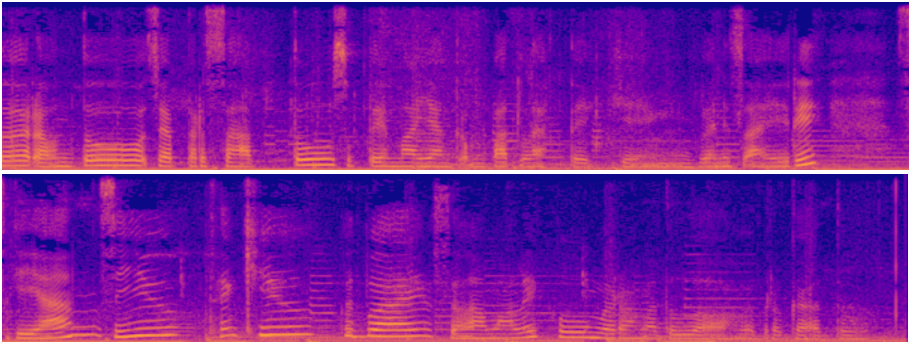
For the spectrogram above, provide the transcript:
uh, untuk chapter 1 subtema yang keempat left taking Vanis akhiri Sekian, see you, thank you, goodbye. Assalamualaikum warahmatullahi wabarakatuh.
